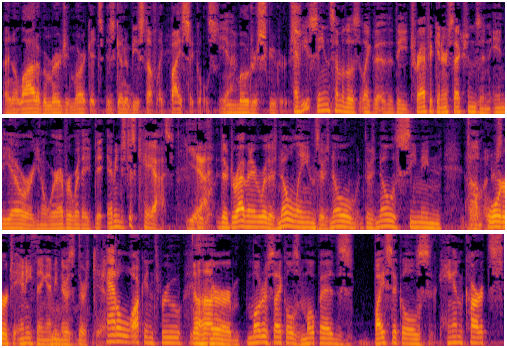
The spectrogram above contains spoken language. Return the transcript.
and a lot of emerging markets, is going to be stuff like bicycles, Yeah. motor scooters. Have you seen some of those, like the, the, traffic intersections in India or you know wherever where they? I mean, it's just chaos. Yeah. they're, they're driving everywhere. There's no lanes. There's no there's no seeming um, order to anything. I mean, there's there's cattle walking through. Uh-huh. There are motorcycles, mopeds, bicycles, hand carts.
